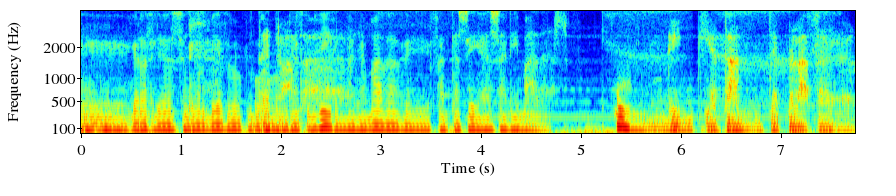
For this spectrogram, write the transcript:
Eh, gracias, señor Miedo, por acudir a la llamada de fantasías animadas. Un inquietante placer.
